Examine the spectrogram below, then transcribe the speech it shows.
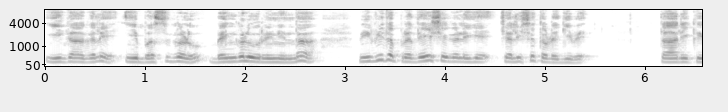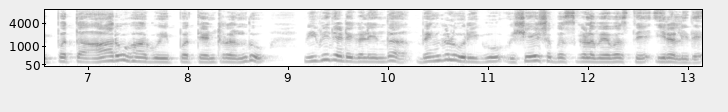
ಈಗಾಗಲೇ ಈ ಬಸ್ಸುಗಳು ಬೆಂಗಳೂರಿನಿಂದ ವಿವಿಧ ಪ್ರದೇಶಗಳಿಗೆ ಚಲಿಸತೊಡಗಿವೆ. ತಾರೀಕು ಇಪ್ಪತ್ತ ಆರು ಹಾಗೂ ಇಪ್ಪತ್ತೆಂಟರಂದು ವಿವಿಧೆಡೆಗಳಿಂದ ಬೆಂಗಳೂರಿಗೂ ವಿಶೇಷ ಬಸ್ಗಳ ವ್ಯವಸ್ಥೆ ಇರಲಿದೆ.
